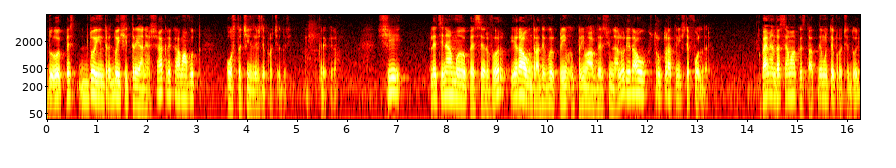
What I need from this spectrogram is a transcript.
2, peste 2 între 2 și 3 ani așa, cred că am avut 150 de proceduri. Cred că erau. Și le țineam uh, pe server, erau într-adevăr prim, prima versiune a lor, erau structurate în niște foldere. După aia mi-am dat seama că sunt atât de multe proceduri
